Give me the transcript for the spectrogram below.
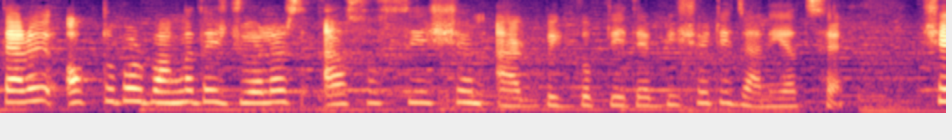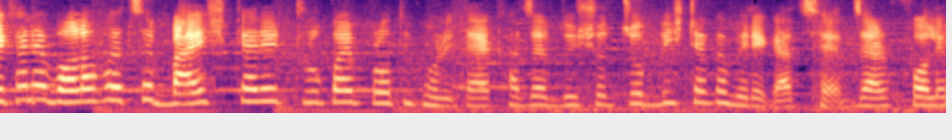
তেরোই অক্টোবর বাংলাদেশ জুয়েলার্স অ্যাসোসিয়েশন এক বিজ্ঞপ্তিতে বিষয়টি জানিয়েছে। সেখানে বলা হয়েছে, বাইশ ক্যারেট রূপায় প্রতি ভরিতে এক হাজার দুইশো চব্বিশ টাকা বেড়ে গেছে, যার ফলে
